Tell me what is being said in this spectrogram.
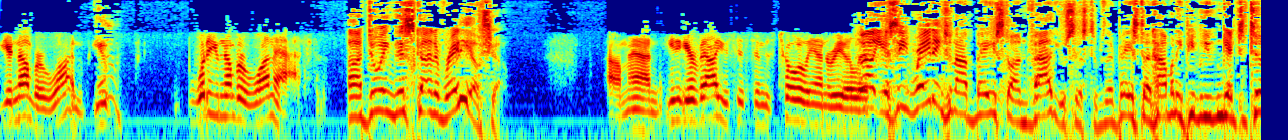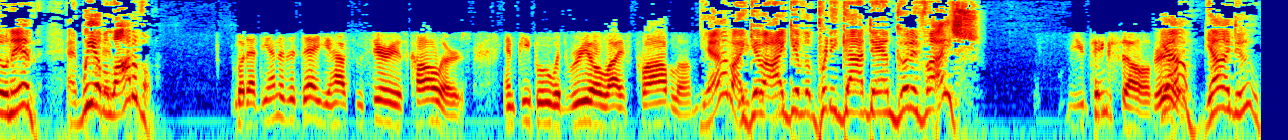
You're number one. You, What are you number one at? Uh, doing this kind of radio show. Oh, man. Your value system is totally unrealistic. Well, you see, ratings are not based on value systems. They're based on how many people you can get to tune in. And we have a lot of them. But at the end of the day, you have some serious callers and people with real life problems. Yeah, I give I give them pretty goddamn good advice. You think so, really? Yeah, yeah, I do.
